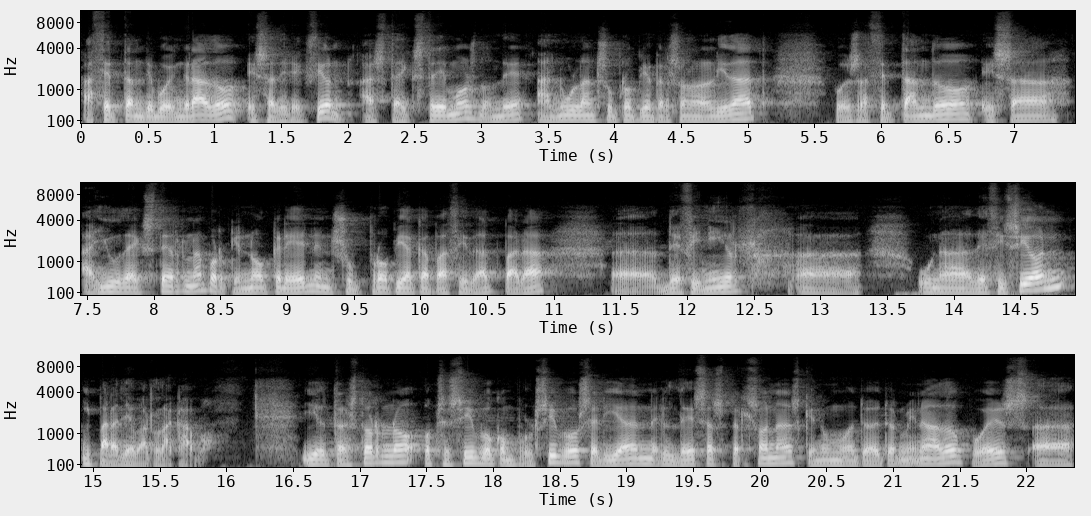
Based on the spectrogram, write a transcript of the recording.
aceptan de buen grado esa dirección, hasta extremos donde anulan su propia personalidad, pues aceptando esa ayuda externa porque no creen en su propia capacidad para eh, definir eh, una decisión y para llevarla a cabo. Y el trastorno obsesivo compulsivo serían el de esas personas que en un momento determinado pues eh,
